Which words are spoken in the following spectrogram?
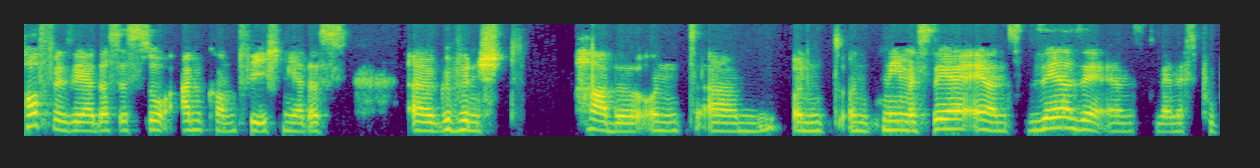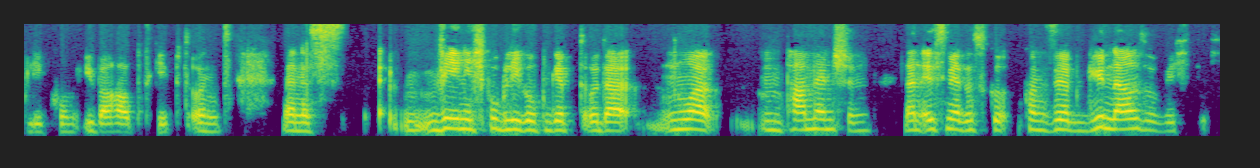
hoffe sehr, dass es so ankommt, wie ich mir das äh, gewünscht habe und, ähm, und, und nehme es sehr ernst, sehr, sehr ernst, wenn es Publikum überhaupt gibt. Und wenn es wenig Publikum gibt oder nur ein paar Menschen, dann ist mir das Konzert genauso wichtig.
